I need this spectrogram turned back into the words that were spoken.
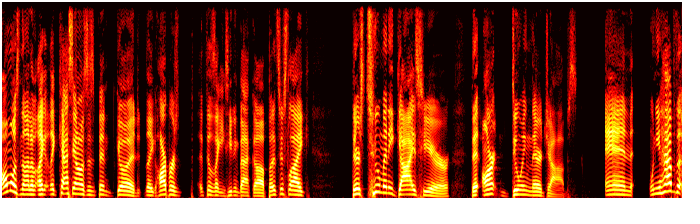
almost none of like like Castellanos has been good. Like Harper's it feels like he's heating back up, but it's just like there's too many guys here that aren't doing their jobs. And when you have the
